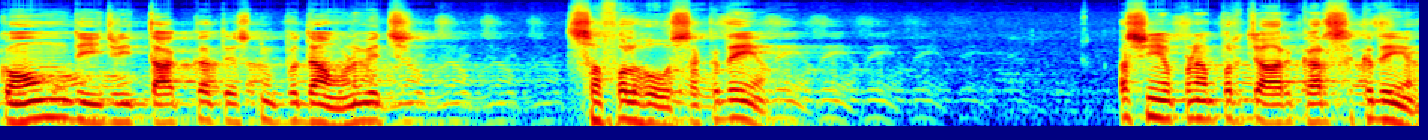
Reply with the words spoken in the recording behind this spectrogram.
ਕੌਮ ਦੀ ਜਿਹੜੀ ਤਾਕਤ, ਇਸ ਨੂੰ ਵਧਾਉਣ ਵਿੱਚ ਸਫਲ ਹੋ ਸਕਦੇ ਹਾਂ। ਅਸੀਂ ਆਪਣਾ ਪ੍ਰਚਾਰ ਕਰ ਸਕਦੇ ਹਾਂ।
